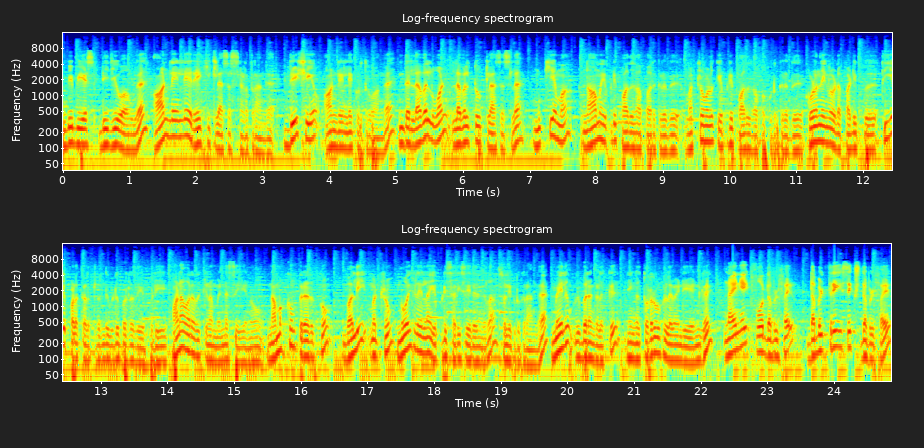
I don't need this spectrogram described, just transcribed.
எம்பிபிஎஸ் டிஜிஓ அவங்க ஆன்லைன்லேயே ரேக்கி கிளாஸஸ் நடத்துகிறாங்க தீட்சையும் ஆன்லைன்லேயே கொடுத்துருவாங்க. இந்த லெவல் ஒன் லெவல் டூ கிளாஸஸில் முக்கியமாக நாம எப்படி பாதுகாப்பாக இருக்கிறது மற்றவங்களுக்கு எப்படி பாதுகாப்பு கொடுக்கறது குழந்தைங்களோட படிப்பு தீய பழக்கத்திலிருந்து விடுபடுறது எப்படி பண வரவுக்கு நம்ம என்ன செய்யணும் நமக்கும் பிறருக்கும் வலி மற்றும் நோய்களை எல்லாம் எப்படி சரி செய்யறதுலாம் சொல்லி கொடுக்குறாங்க. மேலும் விவரங்களுக்கு நீங்கள் தொடர்பு கொள்ள வேண்டிய எண்கள் nine eight four double five double three six double five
